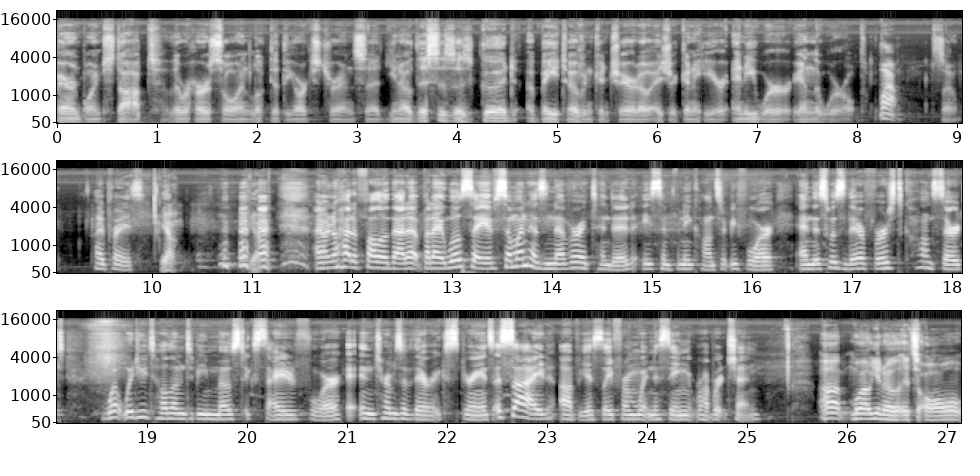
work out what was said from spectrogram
Barenboim stopped the rehearsal and looked at the orchestra and said, You know, this is as good a Beethoven concerto as you're going to hear anywhere in the world. Wow. So High praise. Yeah. yeah. I don't know how to follow that up, but I will say if someone has never attended a symphony concert before and this was their first concert, what would you tell them to be most excited for in terms of their experience, aside, obviously, from witnessing Robert Chen? Uh, well, you know, it's all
